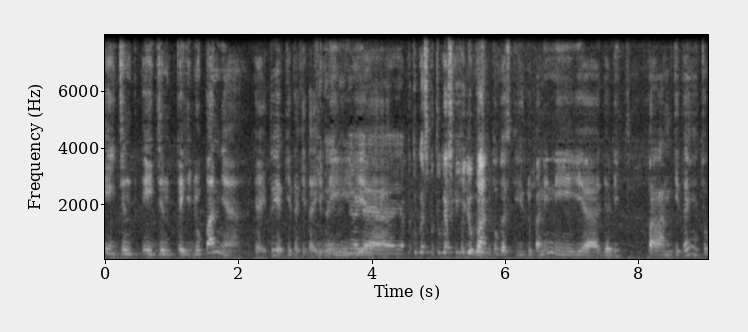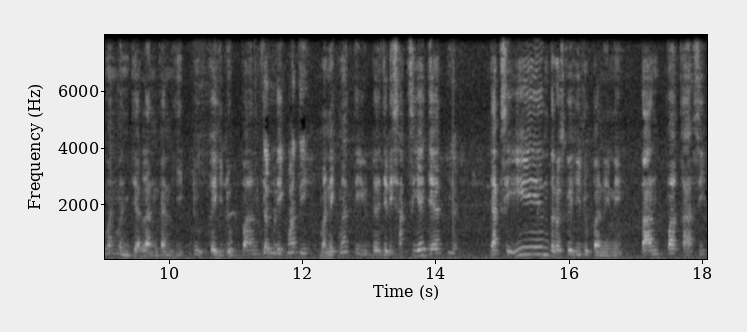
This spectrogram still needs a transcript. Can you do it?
agent-agent kehidupannya. Ya itu ya kita-kita Kita ini. ya, ya, Iya. ya, ya, petugas-petugas kehidupan Tugas kehidupan ini ya. Jadi peran kita ya cuman menjalankan hidup kehidupan dan menikmati menikmati udah jadi saksi aja iya nyaksiin terus kehidupan ini tanpa kasih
